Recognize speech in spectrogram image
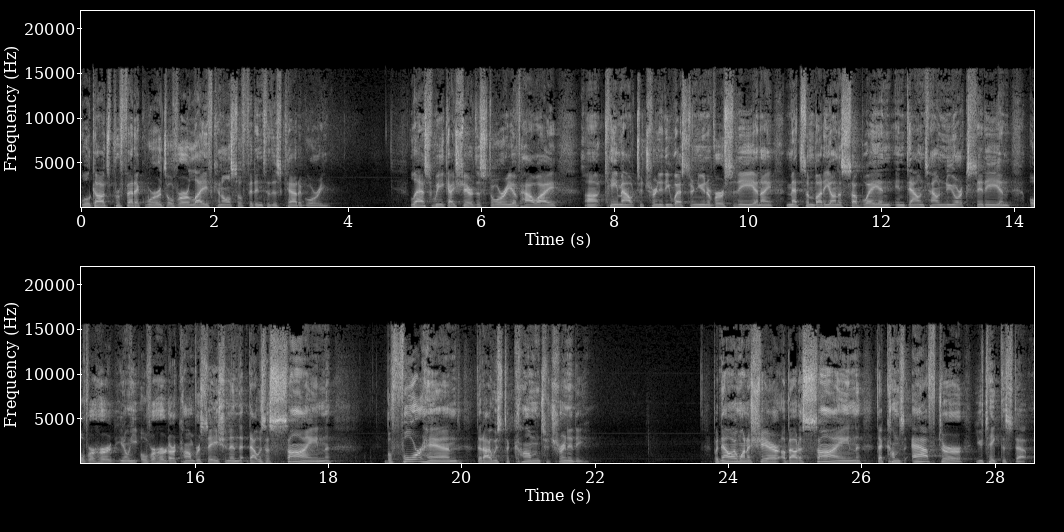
Well, God's prophetic words over our life can also fit into this category. Last week, I shared the story of how I uh, came out to Trinity Western University and I met somebody on a subway in, in downtown New York City and overheard, you know, he overheard our conversation. And th- that was a sign beforehand that I was to come to Trinity. But now I want to share about a sign that comes after you take the step.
